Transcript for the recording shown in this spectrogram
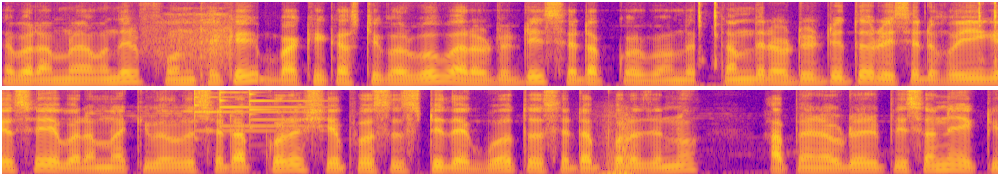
এবার আমরা আমাদের ফোন থেকে বাকি কাজটি করব বা রাউটারটি সেট আপ করব। আমাদের আমাদের রাউটারটি তো রিসেট হয়ে গেছে। এবার আমরা কীভাবে সেট আপ করে সে প্রসেসটি দেখব। তো সেট আপ করার জন্য আপনার রাউটারের পিছনে একটি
